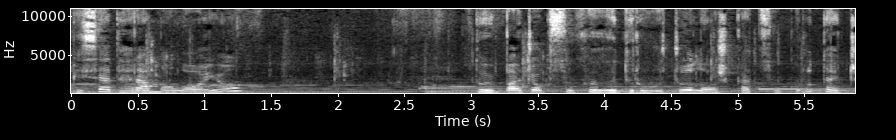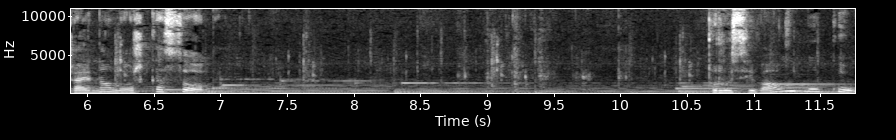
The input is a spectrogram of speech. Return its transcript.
50 грам олою, той пачок сухих дрожджу, ложка цукру та чайна ложка соли. Просівав муку.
